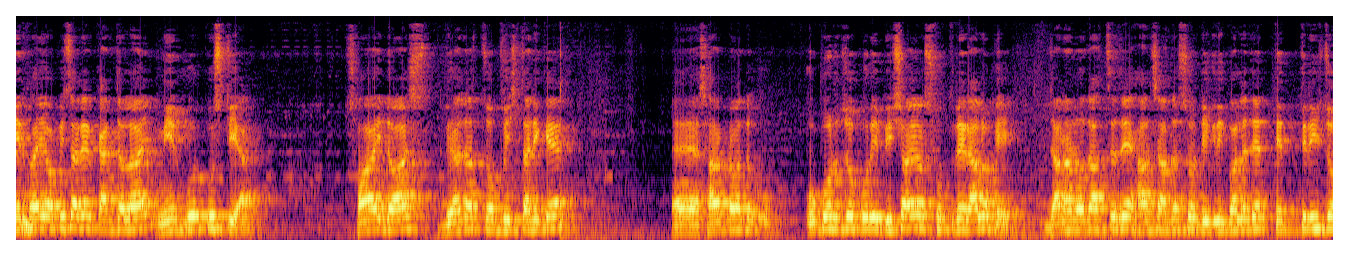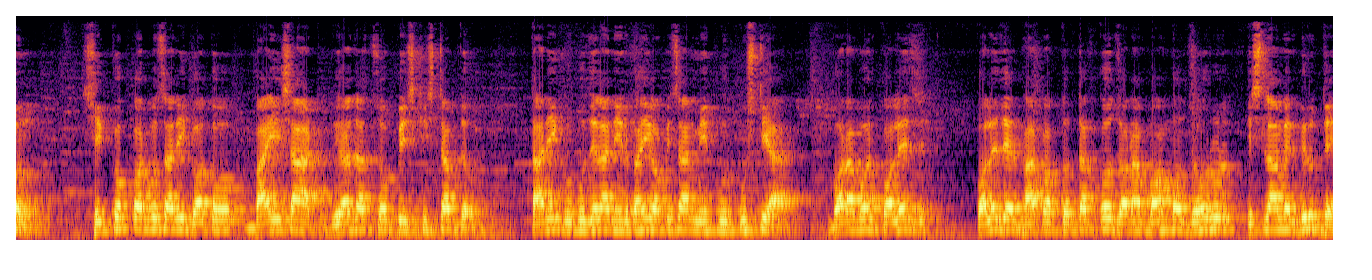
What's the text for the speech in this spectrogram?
নির্বাহী অফিসারের কার্যালয়, মিরপুর, কুষ্টিয়া। ছয় দশ দুই তারিখে সারাক্রমাতে উপর্যপুরি বিষয় সূত্রের আলোকে জানানো যাচ্ছে যে হালসা আদর্শ ডিগ্রি কলেজের তেত্রিশ জন শিক্ষক কর্মচারী গত বাইশ আট দুই হাজার চব্বিশ খ্রিস্টাব্দ তারিখ উপজেলা নির্বাহী অফিসার মিরপুর, কুষ্টিয়া, বরাবর কলেজ কলেজের ভারপ্রাপ্ত অধ্যক্ষ জনাব মোহাম্মদ জহুরুল ইসলামের বিরুদ্ধে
